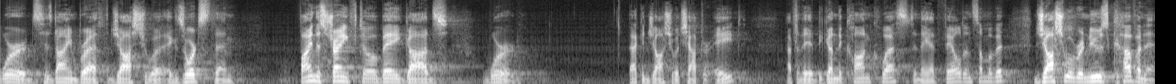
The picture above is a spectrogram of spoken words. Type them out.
words, his dying breath, Joshua exhorts them find the strength to obey God's word. Back in Joshua chapter 8, after they had begun the conquest and they had failed in some of it, Joshua renews covenant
